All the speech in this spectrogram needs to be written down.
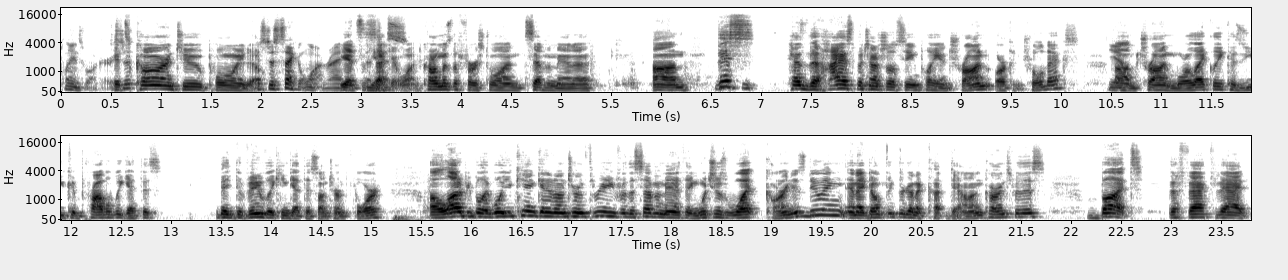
planeswalker. Is It's it? Karn 2.0. It's the second one, right? yeah, it's the Yes. second one. Karn was the first one, seven mana. Um, this has the highest potential of seeing play in Tron or control decks. Yeah. Um, Tron more likely because you could probably get this. They definitively can get this on turn four. A lot of people are like, well, you can't get it on turn three for the seven mana thing, which is what Karn is doing, and I don't think they're going to cut down on Karns for this. But the fact that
